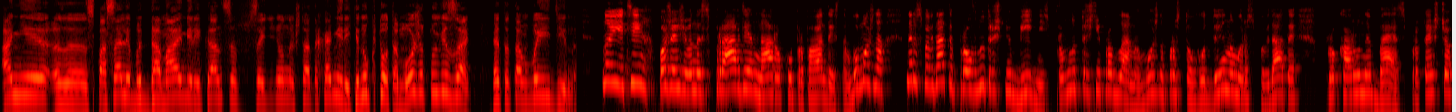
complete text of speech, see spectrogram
а не э, спасали бы дома американцев в Соединенных Штатах Америки. Ну, кто-то может увязать это там воедино. Ну і ці пожежі вони справді на руку пропагандистам, бо можна не розповідати про внутрішню бідність, про внутрішні проблеми. Можна просто годинами розповідати про кару небес, про те, що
